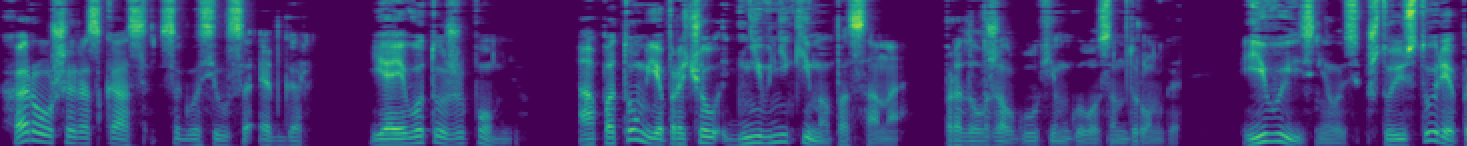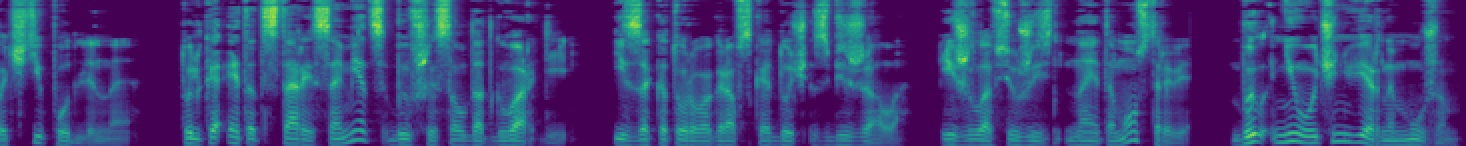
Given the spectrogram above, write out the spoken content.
«Хороший рассказ», — согласился Эдгар. «Я его тоже помню. А потом я прочел дневники Мапасана продолжал глухим голосом Дронга. И выяснилось, что история почти подлинная. Только этот старый самец, бывший солдат гвардии, из-за которого графская дочь сбежала и жила всю жизнь на этом острове, был не очень верным мужем.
